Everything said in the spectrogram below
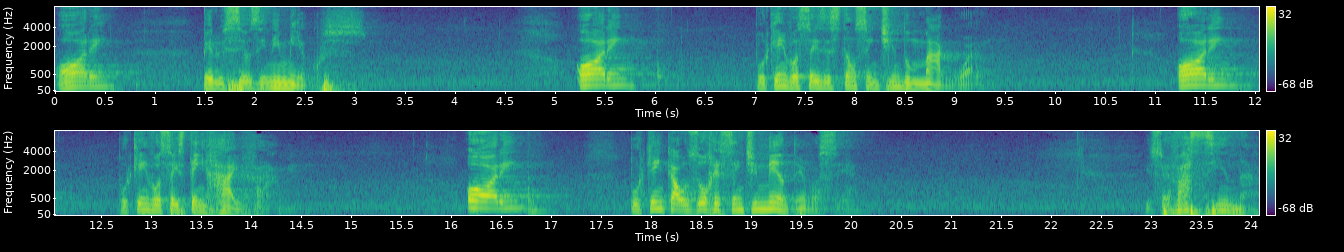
Orem pelos seus inimigos. Orem por quem vocês estão sentindo mágoa. Orem por quem vocês têm raiva. Orem por quem causou ressentimento em você. Isso é vacina.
